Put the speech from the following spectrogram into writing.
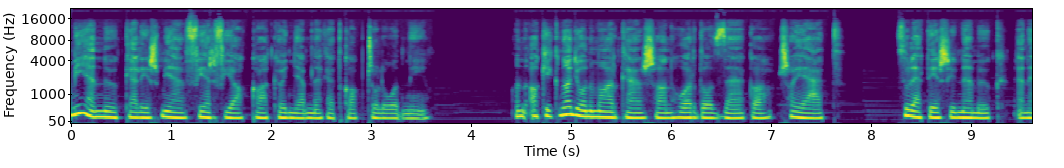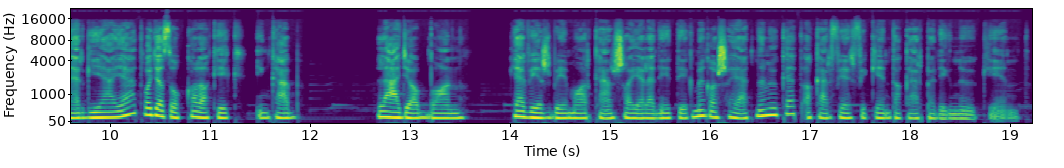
Milyen nőkkel és milyen férfiakkal könnyebb neked kapcsolódni? Akik nagyon markánsan hordozzák a saját születési nemük energiáját, vagy azokkal, akik inkább lágyabban, kevésbé markánsan jelenítik meg a saját nemüket, akár férfiként, akár pedig nőként.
